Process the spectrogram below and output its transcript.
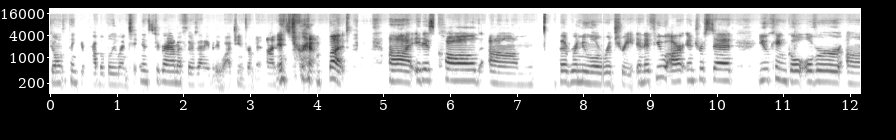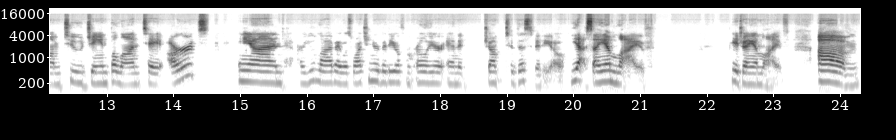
don't think it probably went to Instagram if there's anybody watching from it on Instagram, but uh, it is called um, the Renewal Retreat. And if you are interested, you can go over um, to Jane Belante Art. And are you live? I was watching your video from earlier and it jumped to this video. Yes, I am live. Page, I am live. Um,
